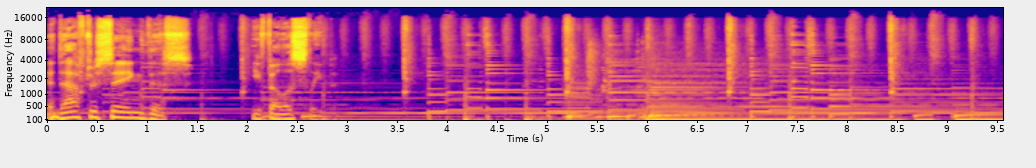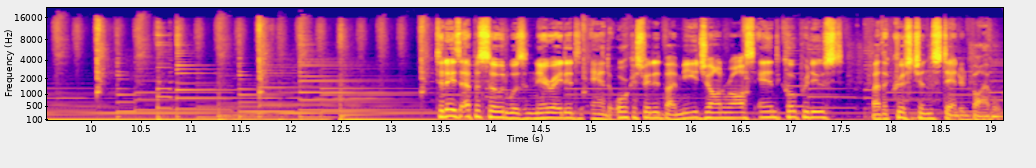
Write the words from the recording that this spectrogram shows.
And after saying this, he fell asleep. Today's episode was narrated and orchestrated by me, John Ross, and co produced by the Christian Standard Bible.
